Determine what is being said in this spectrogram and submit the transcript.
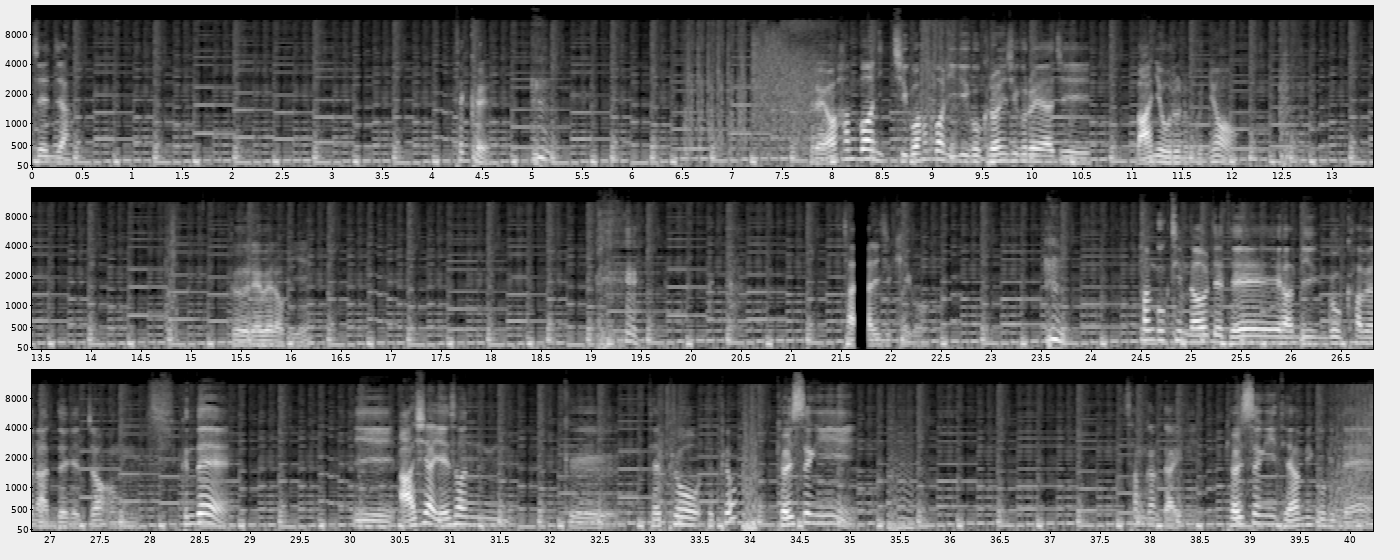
젠장. 태클. 그래요? 한 번 지고 한 번 이기고 그런 식으로 해야지 많이 오르는군요. 그 레벨업이. 자리 지키고. 한국 팀 나올 때 대한민국 하면 안 되겠죠? 음. 근데 이 아시아 예선 그 대표 대표 결승이 삼각 날기 결승이 대한민국인데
